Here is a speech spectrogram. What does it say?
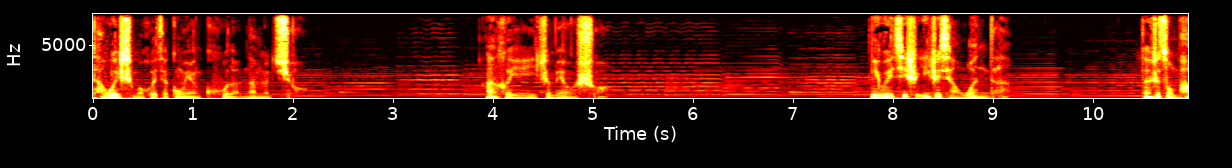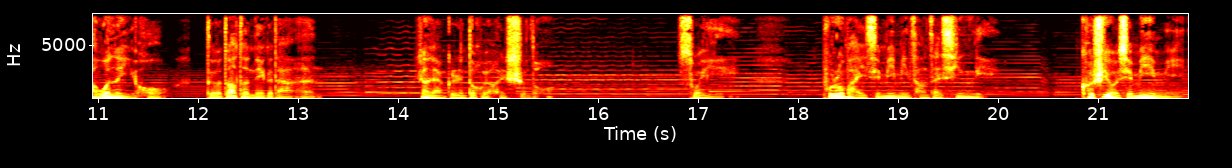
他为什么会在公园哭了那么久。安和也一直没有说。李薇其实一直想问的，但是总怕问了以后得到的那个答案，让两个人都会很失落。所以，不如把一些秘密藏在心里。可是有些秘密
